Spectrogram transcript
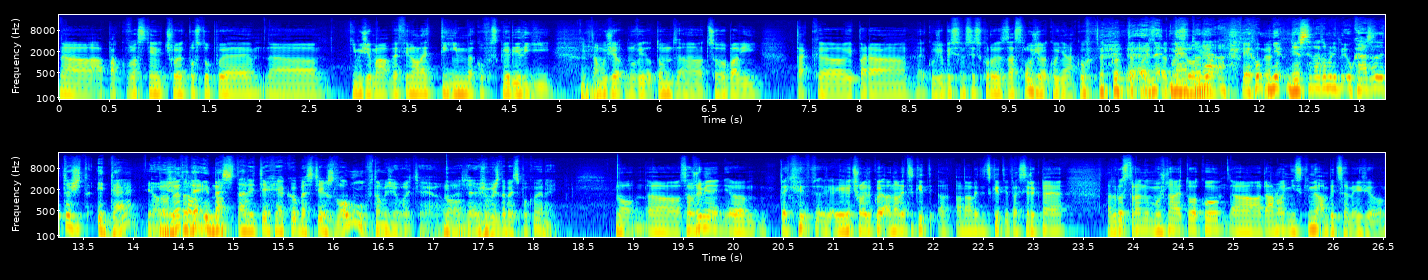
A, a pak vlastně člověk postupuje a, tím, že má ve finále tým jako skvělých lidí mm-hmm. a může mluvit o tom, a, co ho baví, tak uh, vypadá, jako že bych si skoro zasloužil jako nějakou jako, takovou, ne, ne, to ne, jako mě, mě, se na tom líbí ukázat to, že to jde, jo, no, že to, to jde no, i bez tady těch, jako bez těch zlomů v tom životě, jo, no. že, že můžete být spokojený. No, uh, samozřejmě, uh, teď, jak je člověk takový analytický, analytický typ, tak si řekne, na druhou stranu možná je to jako uh, dáno nízkými ambicemi, že jo?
